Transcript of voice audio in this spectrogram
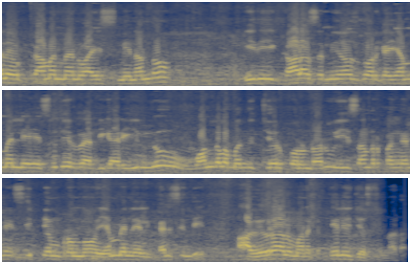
హలో కామన్ మ్యాన్ వాయిస్ మీ నందం ఇది కాళాస నియోజకవర్గ ఎమ్మెల్యే సుధీర్ రెడ్డి గారి ఇల్లు వందల మంది చేరుకొని ఉన్నారు. ఈ సందర్భంగానే సిపిఎం బృందం ఎమ్మెల్యేలు కలిసింది. ఆ వివరాలు మనకు తెలియజేస్తున్నారు.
